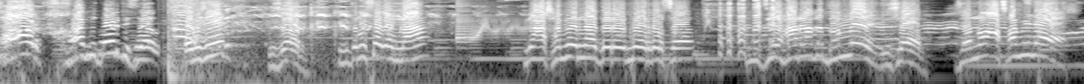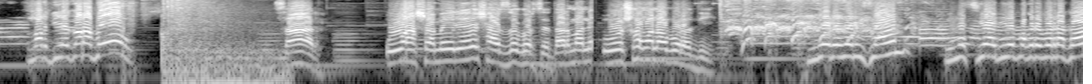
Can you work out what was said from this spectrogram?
স্যার আমি ধরে দিছে। অভিজিৎ? স্যার। তুমি তো বুঝতে না? তুমি আসামি না ধরে মেয়ের ধরছ? যে হারে আগে ধরলে স্যার। যেন আসামি না তোমার বিয়ে করা বউ? স্যার ও আসামির সাহায্য করছে তার মানে ও সমান অপরাধী। তুমি রেজার ইসান তুমি সিয়া দিয়ে পকেটে পড়ে রাখো?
